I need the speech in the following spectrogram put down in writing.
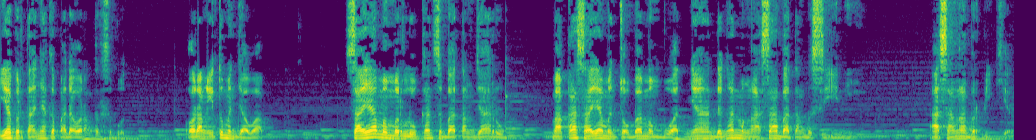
Ia bertanya kepada orang tersebut. Orang itu menjawab, "Saya memerlukan sebatang jarum, maka saya mencoba membuatnya dengan mengasah batang besi ini." Asanga berpikir,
